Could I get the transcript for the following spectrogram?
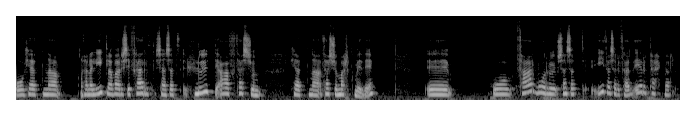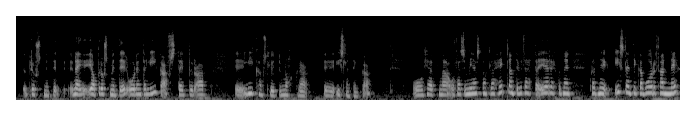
og hérna þannig að líklega var þessi ferð sagt hluti af þessum hérna þessu markmiði. E, og þar voru sagt í þessari ferð eru teknar brjóstmyndir, nei, já, brjóstmyndir og reynda líka afstæpur af e, líkamslutum nokkra e, Íslandinga og hérna og það sem ég erst náttúrulega heitlandi við þetta er eitthvað neginn hvernig Íslandinga voru þannig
